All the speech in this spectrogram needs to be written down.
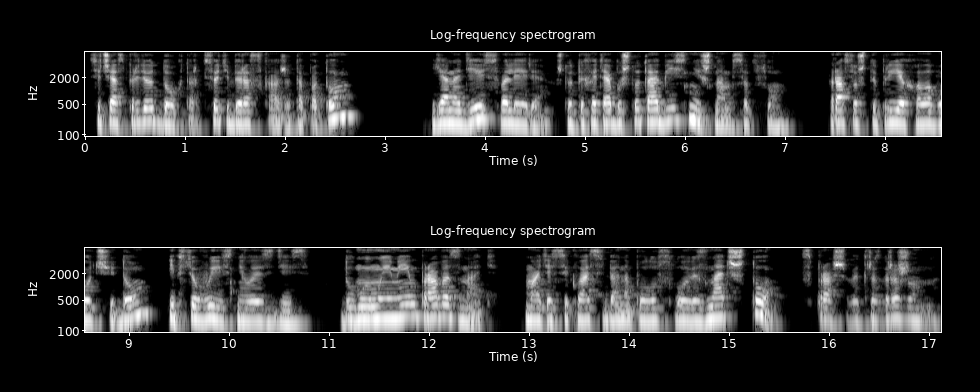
Сейчас придет доктор, все тебе расскажет, а потом я надеюсь, Валерия, что ты хотя бы что-то объяснишь нам с отцом. Раз уж ты приехала в отчий дом и все выяснилось здесь, думаю, мы имеем право знать. Мать осекла себя на полуслове. «Знать что?» – спрашивает раздраженно.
